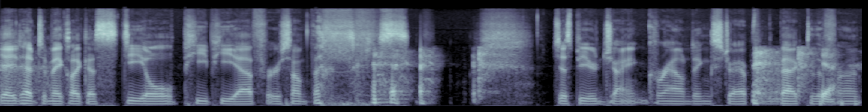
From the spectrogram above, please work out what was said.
Yeah, you'd have to make like a steel PPF or something. just, just be your giant grounding strap in the back to the Yeah. front.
